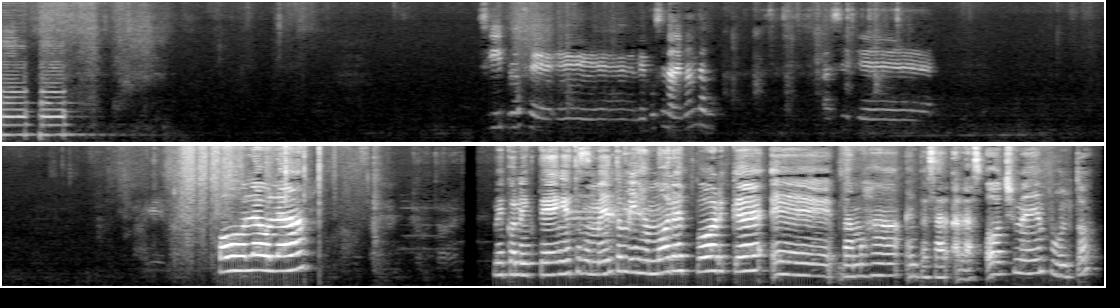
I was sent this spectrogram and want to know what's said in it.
Sí, profe, eh, le puse la demanda, así que... Hola, hola. Me conecté en este momento, mis amores, porque eh, vamos a empezar a las 8 y media en punto.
